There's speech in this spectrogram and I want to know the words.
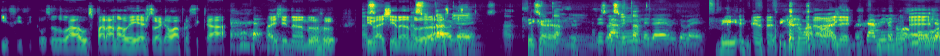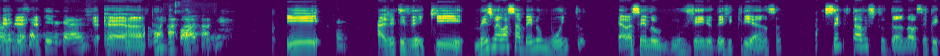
enfim, fica usando lá os Paranauê, as drogas lá pra ficar imaginando. As- imaginando. As as- vitaminas, as Fica- vitaminas, as Vitamina, vitaminas. é, muito bem. Fi- Fica numa Não, night, a gente- né? Vitamina Fica numa que É. química, né? É, pote. E a gente vê que, mesmo ela sabendo muito, ela sendo um gênio desde criança, ela sempre estava estudando, ela sempre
